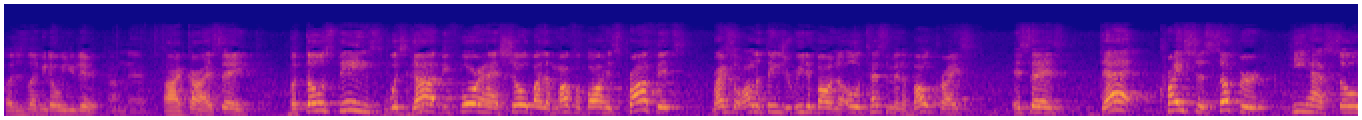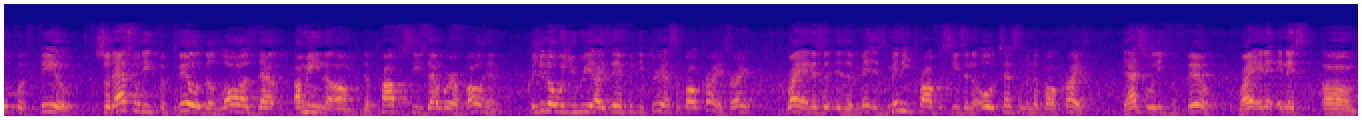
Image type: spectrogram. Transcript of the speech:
oh, just let me know when you're there. I'm there. All right, Carl. I say, but those things which God before has showed by the mouth of all his prophets, right? So all the things you read about in the Old Testament about Christ, it says that Christ should suffer, he has so fulfilled. So that's what he fulfilled. The laws that I mean, the, um, the prophecies that were about him. Because you know when you read Isaiah 53, that's about Christ, right? Right, and it's, a, it's, a, it's many prophecies in the Old Testament about Christ. That's what he fulfilled, right? And, it, and it's um,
